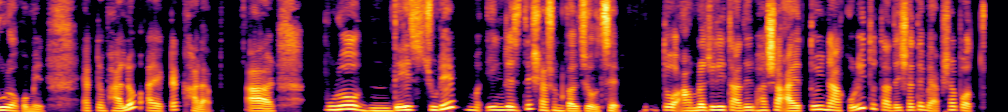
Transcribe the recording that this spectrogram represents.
দু রকমের, একটা ভালো আর একটা খারাপ। আর পুরো দেশ জুড়ে ইংরেজদের শাসনকাল চলছে। তো আমরা যদি তাদের ভাষা আয়ত্তই না করি, তো তাদের সাথে ব্যবসাপত্র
